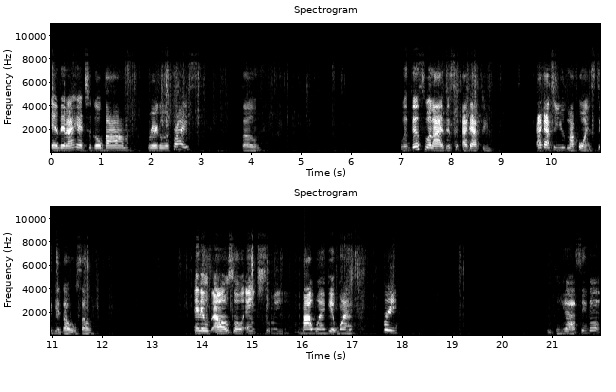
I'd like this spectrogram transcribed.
And then I had to go buy them regular price. So with this one, I just I got to I got to use my points to get those. So and it was also actually buy one get one free. Do you guys see that?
